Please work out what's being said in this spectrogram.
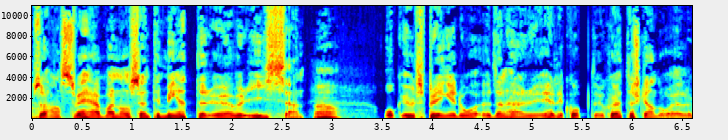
Så han svävar någon centimeter över isen. Och ut springer då den här helikoptersköterskan då, eller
